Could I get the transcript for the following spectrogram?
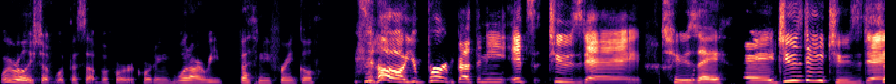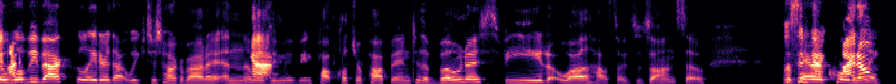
We really should have looked this up before recording. What are we, Bethenny Frankel? Oh, you're burnt, Bethenny. It's Tuesday. Tuesday. Hey, Tuesday, Tuesday. So I- we'll be back later that week to talk about it, and then yeah. we'll be moving pop culture pop into the bonus feed while Housewives is on. So Listen, prepare accordingly. I don't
